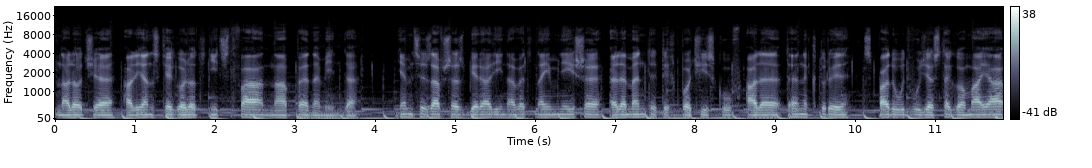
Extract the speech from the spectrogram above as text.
nalocie alianckiego lotnictwa na Peneminde. Niemcy zawsze zbierali nawet najmniejsze elementy tych pocisków, ale ten, który spadł 20 maja,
